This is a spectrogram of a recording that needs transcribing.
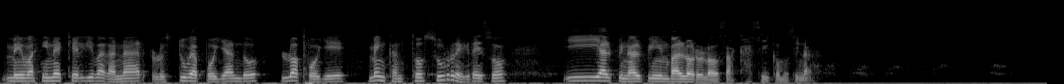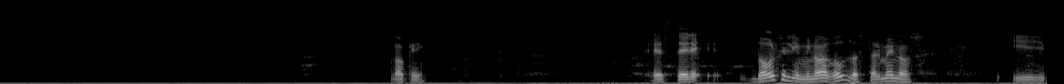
Me imaginé que él iba a ganar, lo estuve apoyando, lo apoyé, me encantó su regreso y al final Finn Balor lo saca así como si nada. Ok. Este, Dolph eliminó a Goldust al menos y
